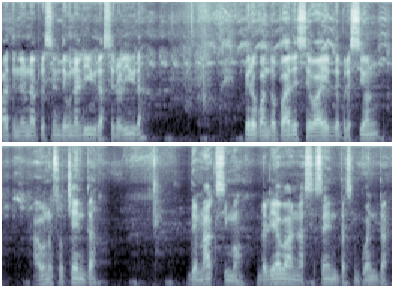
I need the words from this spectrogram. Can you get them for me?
va a tener una presión de 1 libra, 0 libras pero cuando pare se va a ir de presión a unos 80 de máximo. En realidad van a 60, 50.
